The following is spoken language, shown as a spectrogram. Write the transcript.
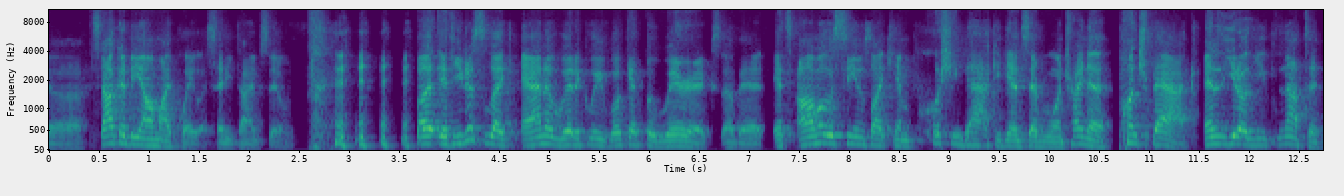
uh, it's not going to be on my playlist anytime soon. but if you just like analytically look at the lyrics of it, it almost seems like him pushing back against everyone, trying to punch back. And, you know, you, not to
